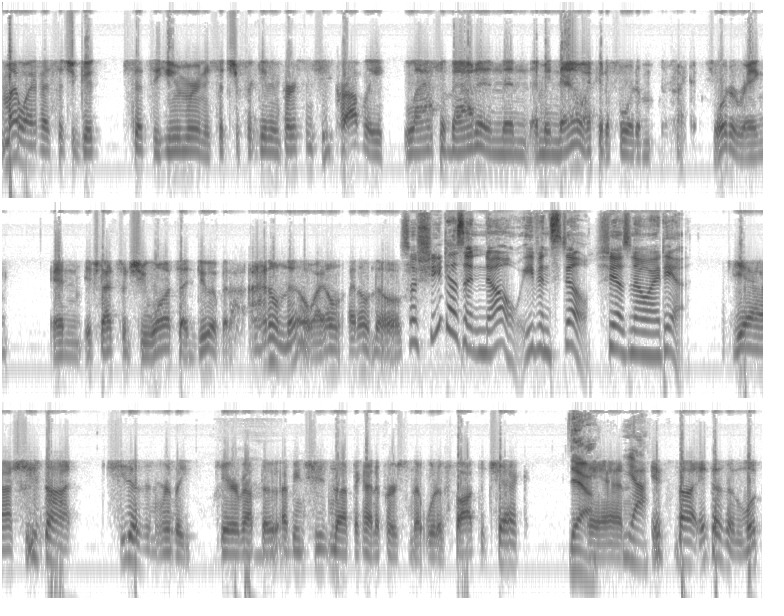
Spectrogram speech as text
my wife has such a good sense of humor and is such a forgiving person. She'd probably laugh about it, and then I mean, now I could afford a, I could afford a ring, and if that's what she wants, I'd do it. But I, I don't know. I don't. I don't know. So she doesn't know, even still. She has no idea. Yeah, she's not. She doesn't really care about the. I mean, she's not the kind of person that would have thought to check. yeah. And Yeah. it's not. It doesn't look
